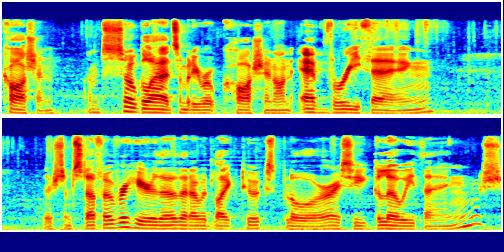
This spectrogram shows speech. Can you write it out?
Caution. I'm so glad somebody wrote caution on everything. There's some stuff over here, though, that I would like to explore. I see glowy things.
